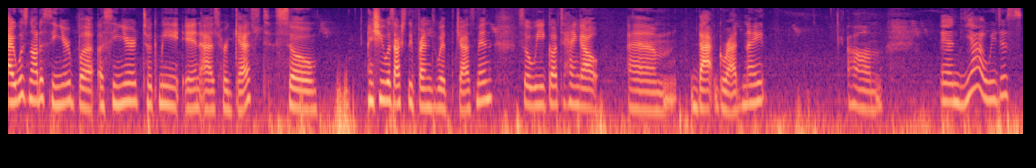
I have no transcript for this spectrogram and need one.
I was not a senior, but a senior took me in as her guest. So, and she was actually friends with Jasmine. So we got to hang out um, that grad night. Um, and yeah, we just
